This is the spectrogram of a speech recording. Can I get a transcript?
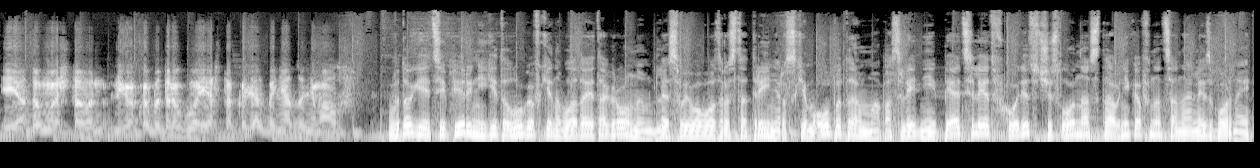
И я думаю, что никакой бы другой я столько лет бы не занимался. В итоге теперь Никита Луговкин обладает огромным для своего возраста тренерским опытом, а последние пять лет входит в число наставников национальной сборной.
